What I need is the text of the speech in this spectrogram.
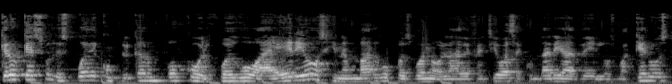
Creo que eso les puede complicar un poco el juego aéreo. Sin embargo, pues bueno, la defensiva secundaria de los vaqueros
